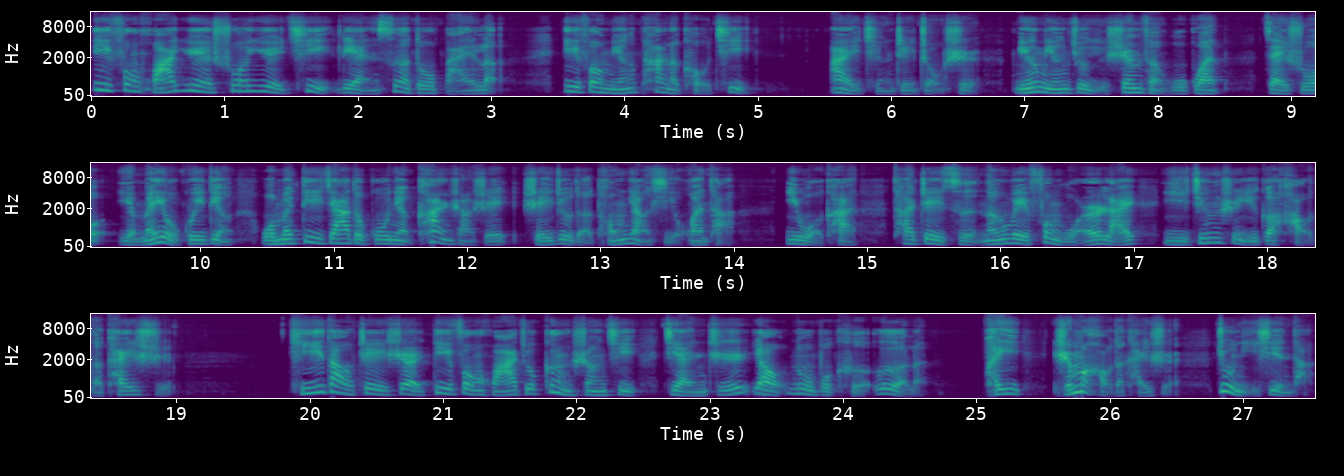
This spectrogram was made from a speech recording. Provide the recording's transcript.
帝凤华越说越气，脸色都白了。帝凤鸣叹了口气：“爱情这种事，明明就与身份无关。再说，也没有规定我们帝家的姑娘看上谁，谁就得同样喜欢他。依我看，他这次能为凤舞而来，已经是一个好的开始。”提到这事儿，帝凤华就更生气，简直要怒不可遏了。呸！什么好的开始？就你信他？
